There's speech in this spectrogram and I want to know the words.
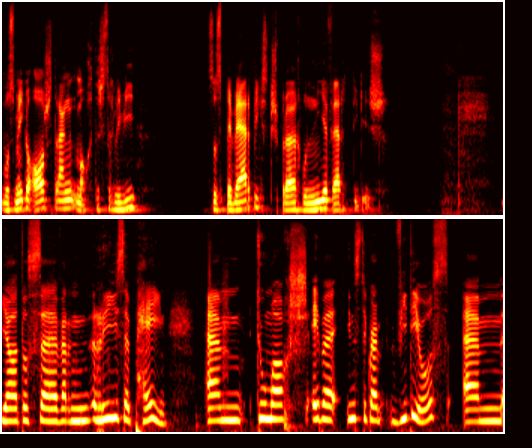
es mega anstrengend macht. Das ist so ein bisschen wie so ein Bewerbungsgespräch, das nie fertig ist. Ja, das äh, wäre ein riesen Pain. Ähm, du machst eben Instagram-Videos. Ähm,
